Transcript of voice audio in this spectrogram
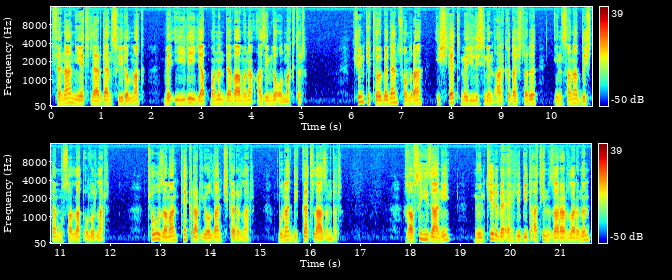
fena niyetlerden sıyrılmak ve iyiliği yapmanın devamına azimli olmaktır. Çünkü tövbeden sonra işret meclisinin arkadaşları insana dışta musallat olurlar. Çoğu zaman tekrar yoldan çıkarırlar. Buna dikkat lazımdır. Gavs-ı Hizani, münkir ve ehli bid'atin zararlarının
